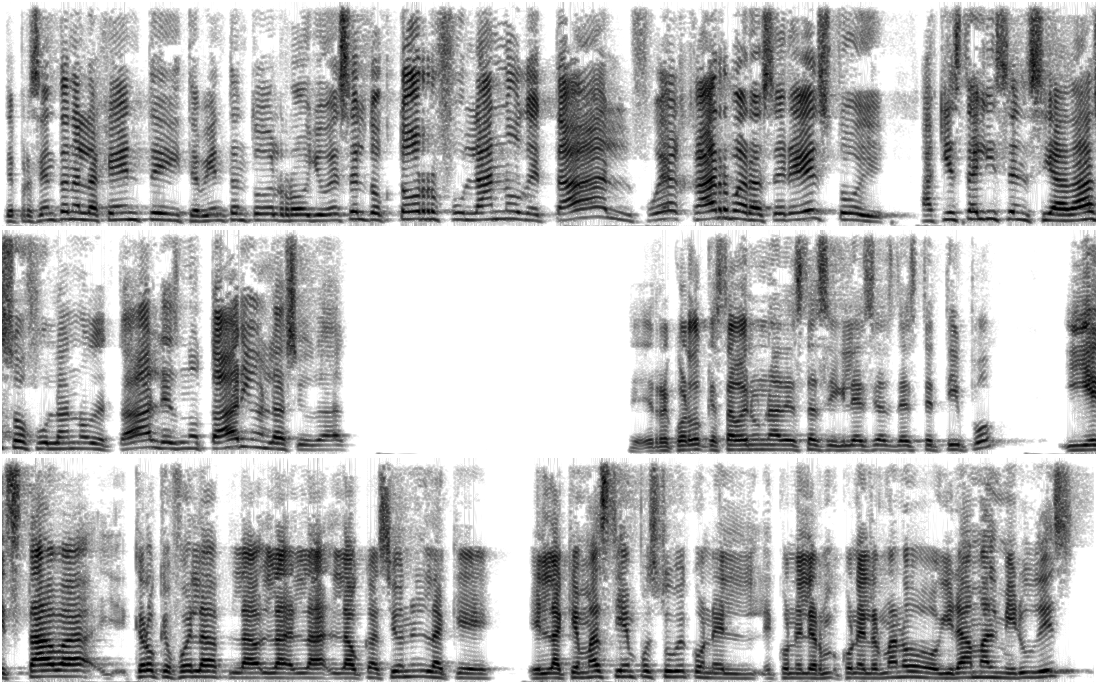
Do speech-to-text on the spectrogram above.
Te presentan a la gente y te avientan todo el rollo. Es el doctor fulano de tal, fue a Harvard a hacer esto y aquí está el licenciadazo fulano de tal, es notario en la ciudad. Eh, recuerdo que estaba en una de estas iglesias de este tipo y estaba, creo que fue la, la, ocasión en la, que, en la que más tiempo estuve con el, con el, con el hermano Iram Almirudis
